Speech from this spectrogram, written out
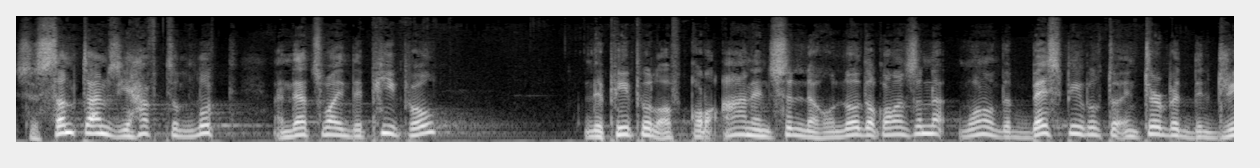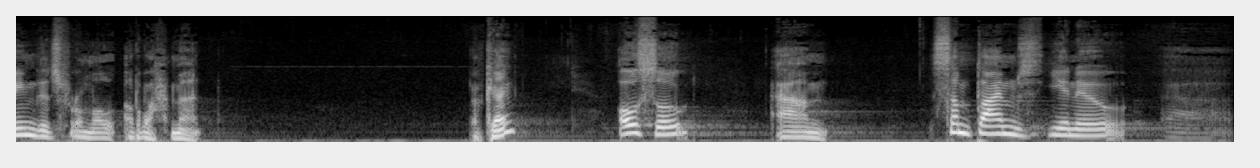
So sometimes you have to look, and that's why the people the people of Quran and Sunnah who know the Quran and Sunnah, one of the best people to interpret the dream that's from Al Rahman. Okay? Also, um, sometimes, you know, uh,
